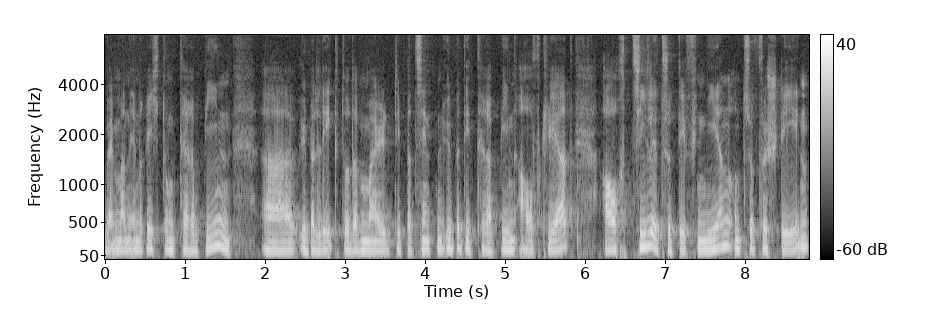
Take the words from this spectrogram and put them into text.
wenn man in Richtung Therapien äh, überlegt oder mal die Patienten über die Therapien aufklärt, auch Ziele zu definieren und zu verstehen,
